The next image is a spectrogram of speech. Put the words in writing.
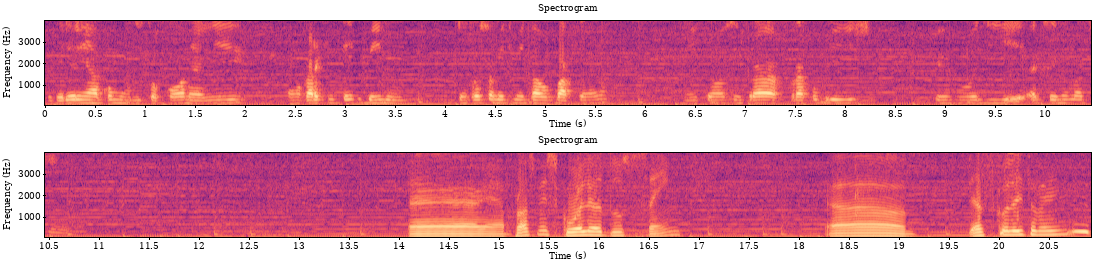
poderia alinhar como um nickel corner ali. É um cara que entende bem, do, tem um processamento mental bacana. Então, assim, para cobrir isso, eu vou de Xavier McKinney. É, a próxima escolha do Saints. Uh, essa escolha aí também me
